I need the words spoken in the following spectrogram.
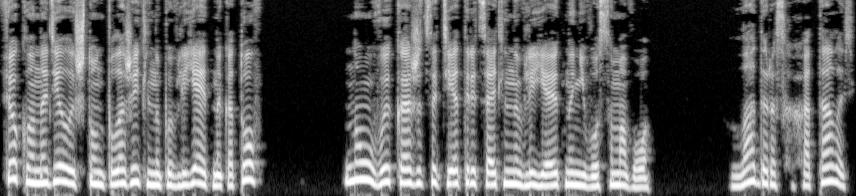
Фёкла надеялась, что он положительно повлияет на котов, но, увы, кажется, те отрицательно влияют на него самого. Лада расхохоталась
